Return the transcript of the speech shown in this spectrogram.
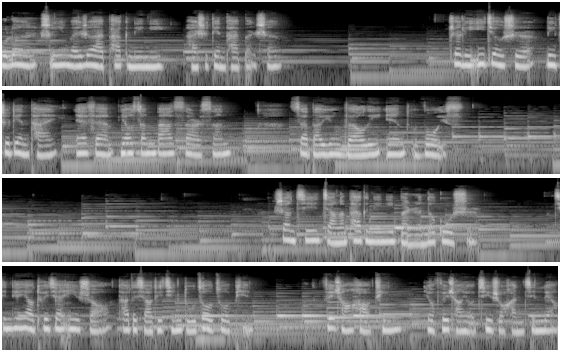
无论是因为热爱帕格尼尼，还是电台本身。这里依旧是励志电台 FM 幺三八四二三，塞巴雍 Valley and Voice。上期讲了帕格尼尼本人的故事，今天要推荐一首他的小提琴独奏作品，非常好听又非常有技术含金量。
